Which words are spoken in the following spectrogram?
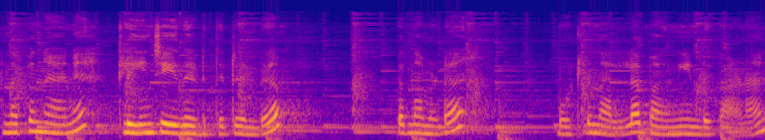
എന്നപ്പോൾ ഞാൻ ക്ലീൻ ചെയ്തെടുത്തിട്ടുണ്ട്. ഇപ്പം നമ്മുടെ ബോട്ടിൽ നല്ല ഭംഗിയുണ്ട് കാണാൻ.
